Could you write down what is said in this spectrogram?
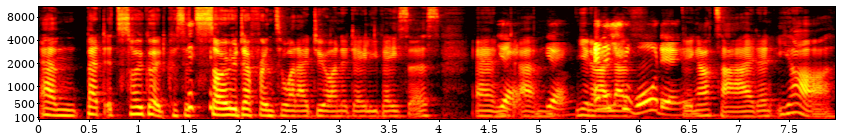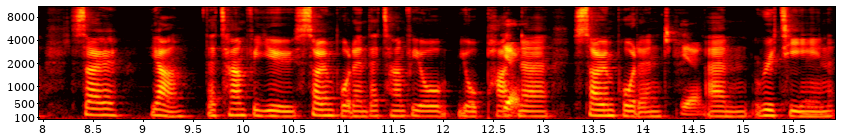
Um, but it's so good because it's so different to what I do on a daily basis. And, yeah, um, yeah. you know, and I love rewarding. being outside and yeah. So yeah that time for you so important that time for your your partner yeah. so important yeah um routine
